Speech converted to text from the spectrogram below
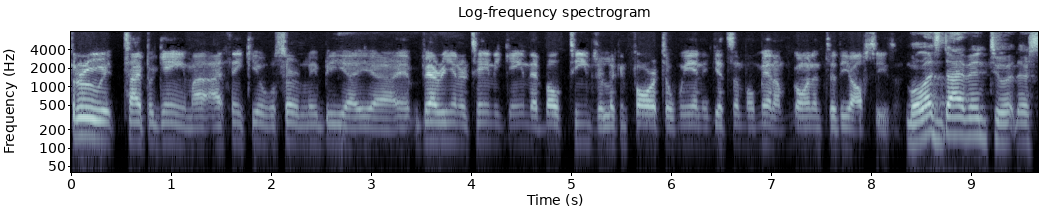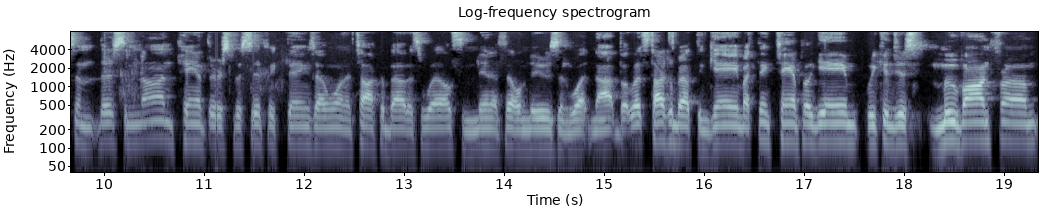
through it type of game. I, I think it will certainly be a, uh, a, very entertaining game that both teams are looking forward to win and get some momentum going into the offseason. Well, let's dive into it. There's some there's some non Panther specific things I want to talk about as well, some NFL news and whatnot. But let's talk about the game. I think Tampa game we can just move on from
